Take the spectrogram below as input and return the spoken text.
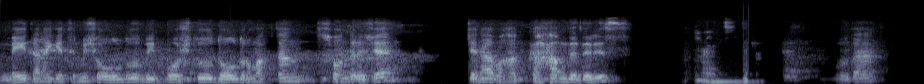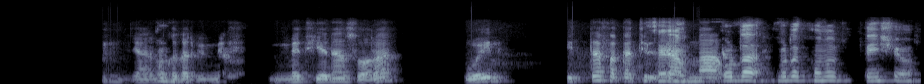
meydana getirmiş olduğu bir boşluğu doldurmaktan son derece Cenab-ı Hakk'a hamd ederiz. Evet. Burada yani bu kadar bir met- methiyeden sonra ve ittefakatil Selam. esma Burada burada konu değişiyor.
